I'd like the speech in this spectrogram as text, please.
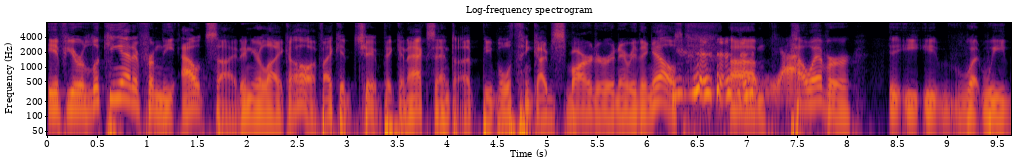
if you're looking at it from the outside and you're like, oh, if I could ch- pick an accent, uh, people will think I'm smarter and everything else. Um, However. i- i- What we,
